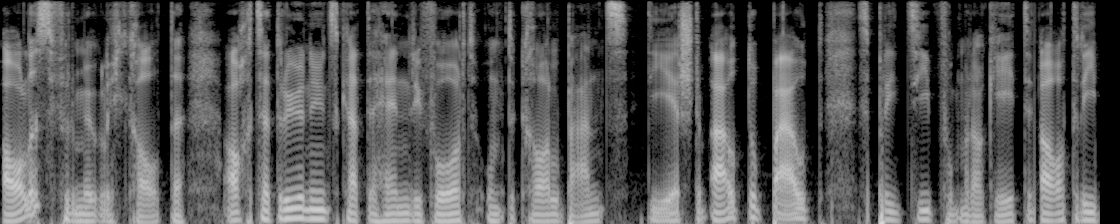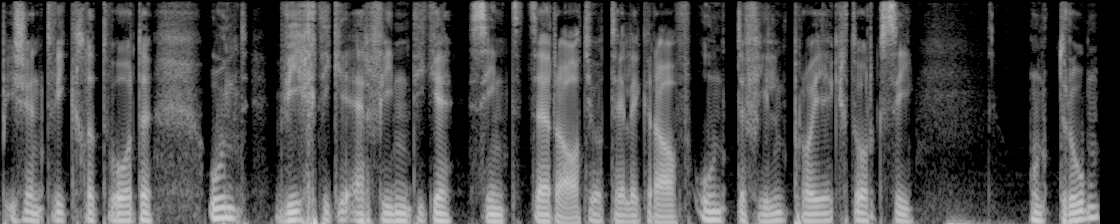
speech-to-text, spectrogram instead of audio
alles für möglich gehalten. 1893 hat Henry Ford und Karl Benz die ersten Auto gebaut. Das Prinzip vom Raketenantrieb ist entwickelt worden und wichtige Erfindungen sind der Radiotelegraph und der Filmprojektor gewesen. Und darum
